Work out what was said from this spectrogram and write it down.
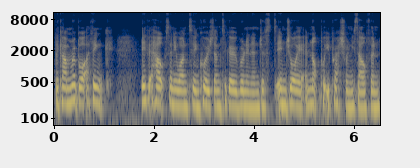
the camera, but I think if it helps anyone to encourage them to go running and just enjoy it and not put your pressure on yourself and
